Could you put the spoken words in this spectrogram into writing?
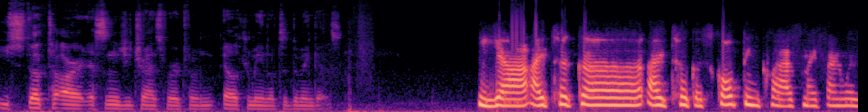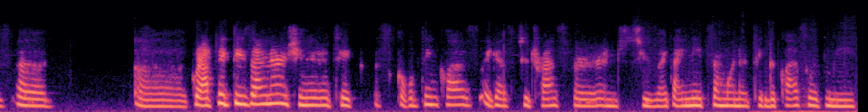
you stuck to art as soon as you transferred from El Camino to Dominguez. Yeah, I took a I took a sculpting class. My friend was a, a graphic designer, and she needed to take a sculpting class, I guess, to transfer. And she was like, "I need someone to take the class with me.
